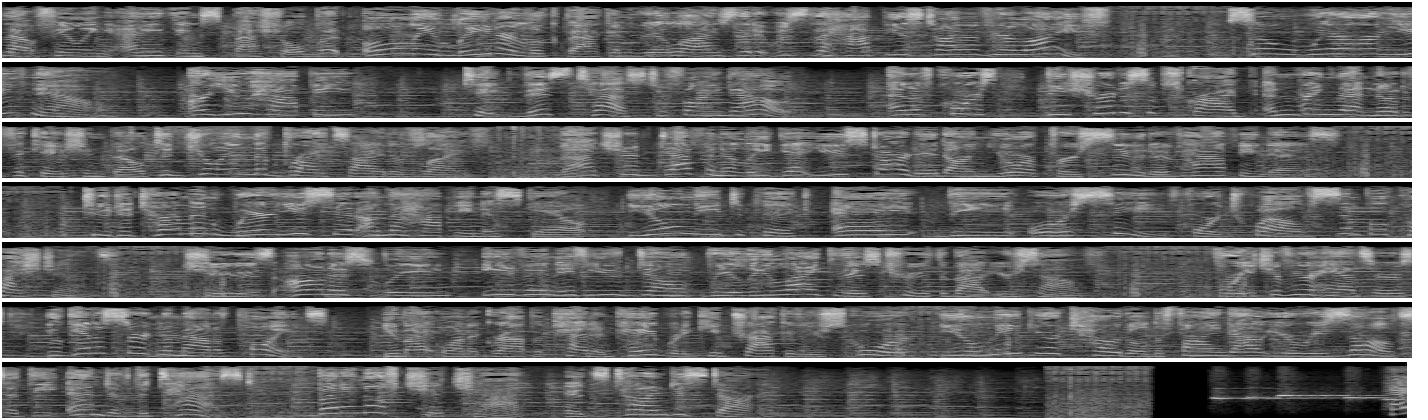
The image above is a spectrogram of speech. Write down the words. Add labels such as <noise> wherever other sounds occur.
Without feeling anything special, but only later look back and realize that it was the happiest time of your life. So, where are you now? Are you happy? Take this test to find out. And of course, be sure to subscribe and ring that notification bell to join the bright side of life. That should definitely get you started on your pursuit of happiness. To determine where you sit on the happiness scale, you'll need to pick A, B, or C for 12 simple questions. Choose honestly, even if you don't really like this truth about yourself. For each of your answers, you'll get a certain amount of points. You might want to grab a pen and paper to keep track of your score. You'll need your total to find out your results at the end of the test. But enough chit chat. It's time to start.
